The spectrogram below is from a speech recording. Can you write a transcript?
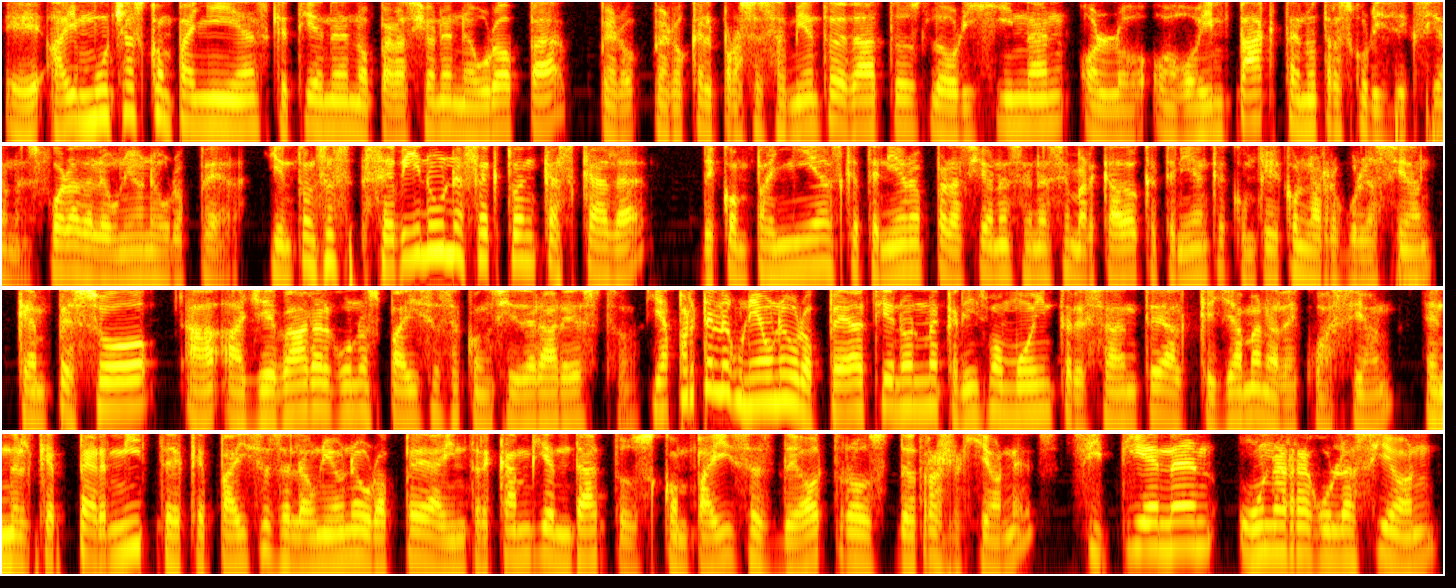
eh, hay muchas compañías que tienen operación en Europa, pero, pero que el procesamiento de datos lo originan o lo o impactan otras jurisdicciones fuera de la Unión Europea. Y entonces se vino un efecto en cascada de compañías que tenían operaciones en ese mercado que tenían que cumplir con la regulación, que empezó a, llevar a algunos países a considerar esto. Y aparte la Unión Europea tiene un mecanismo muy interesante al que llaman adecuación, en el que permite que países de la Unión Europea intercambien datos con países de, otros, de otras regiones si tienen una regulación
